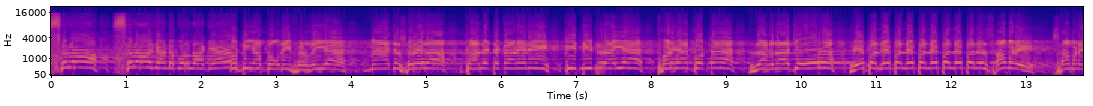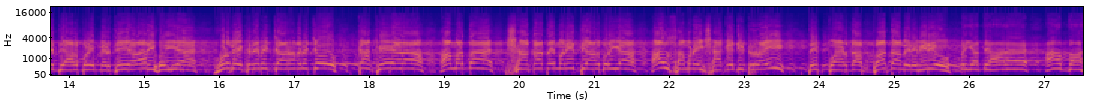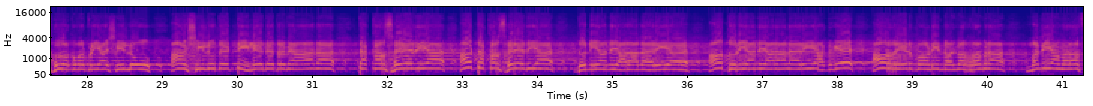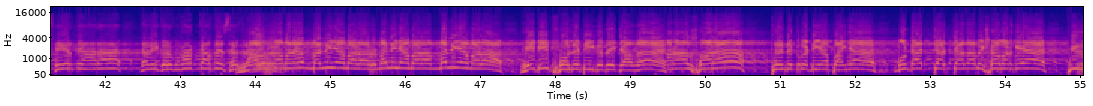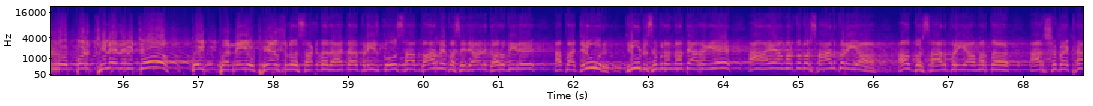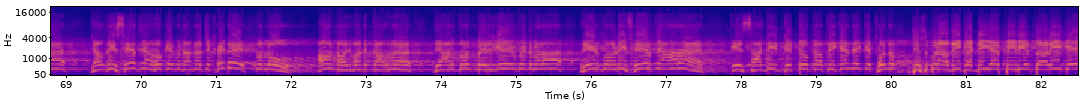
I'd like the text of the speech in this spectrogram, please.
ਸਰਾ ਸਰਾ ਜੰਡਪੁਰ ਲੱਗ ਗਿਆ। ਗੁੱਡੀਆਂ ਪਾਉਂਦੀ ਫਿਰਦੀ ਐ। ਮੈਚ ਸਿਰੇ ਦਾ ਗੱਲ ਟਿਕਾਣੇ ਦੀ ਕੀਤੀ ਟਰਾਈ ਐ ਫੜਿਆ ਗੋਟਾ ਲੱਗਦਾ ਜ਼ੋਰ ਏ ਬੱਲੇ ਬੱਲੇ ਬੱਲੇ ਬੱਲੇ ਬੱਲੇ ਸਾਹਮਣੇ ਸਾਹਮਣੇ ਦਿਆਲਪੁਰੇ ਮਿਰਜੇ ਵਾਲਾ ਦੀ ਹੋਈ ਐ। ਹੁਣ ਵੇਖਦੇ ਵੀ ਚਾਰਾਂ ਦੇ ਵਿੱਚੋਂ ਕਾਂਖੇ ਵਾਲਾ ਅਮਰਤਾ ਸ਼ਾਕਾ ਤੇ ਮਨੀ ਦਿਆਲਪੁਰੀ ਆ। ਆਹ ਸਾਹਮਣੇ ਸ਼ਾਕੇ ਦੀ ਟਰਾਈ ਤੇ ਪੁਆਇੰਟ ਦਾ ਵਾਧਾ ਮੇਰੇ ਵੀਰਿਓ ਪ੍ਰਿਆ ਤਿਆਰ ਹੈ ਆ ਬਾਹੂ ਅਕਬਰ ਪ੍ਰਿਆ ਸ਼ੀਲੂ ਆ ਸ਼ੀਲੂ ਤੇ ਢੀਲੇ ਦੇ ਦਰਮਿਆਨ ਟੱਕਰ ਸਿਰੇ ਦੀ ਹੈ ਆ ਟੱਕਰ ਸਿਰੇ ਦੀ ਹੈ ਦੁਨੀਆ ਨਜ਼ਾਰਾ ਲੈ ਰਹੀ ਹੈ ਆ ਦੁਨੀਆ ਨਜ਼ਾਰਾ ਲੈ ਰਹੀ ਹੈ ਅੱਗੇ ਆ ਰੇਡ ਪਾਉਣੀ ਨੌਜਵਾਨ ਰਮਨਾ ਮਲੀਆਂ ਵਾਲਾ ਫੇਰ ਤਿਆਰ ਹੈ ਨਵੀਂ ਗੁਰਮੁਖਾ ਕਰਦੇ ਸਿਰ ਲਓ ਰਮਨ ਮੱਲੀਆਂ ਵਾਲਾ ਮੱਲੀਆਂ ਵਾਲਾ ਮੱਲੀਆਂ ਵਾਲਾ ਇਹ ਵੀ ਫੁੱਲ ਟੀਕ ਤੇ ਚੱਲਦਾ ਹੈ। ਸਾਰਾ ਸਾਰਾ ਤਿੰਨ ਕਬੱਡੀਆਂ ਪਾਈਆਂ। ਮੁੰਡਾ ਚਰਚਾ ਦਾ ਵਿਸ਼ਾ ਬਣ ਗਿਆ ਫਿਰ ਰੋਪੜ ਜ਼ਿਲ੍ਹੇ ਦੇ ਵਿੱਚੋਂ ਕੋਈ ਬੰਨੀ ਉੱਠਿਆ ਸਲੋ ਸਖਤ ਹਦਾਇਤ ਪਲੀਜ਼ ਕੋਚ ਸਾਹਿਬ ਬਾਹਰਲੇ ਪਾਸੇ ਜਾਣ। ਗੌਰਵ ਵੀਰੇ, ਆਪਾਂ ਜਰੂਰ ਜਰੂਰ ਡਿਸਪਲਿਨ ਦਾ ਧਿਆਨ ਰੱਖੀਏ ਆ ਆਏ ਅਮਰਤ ਬਰਸਾਲ ਭਰੀਆ ਆ ਬਰਸਾਲ ਭਰੀਆ ਅਮਰਤ ਅਰਸ਼ ਬੈਠਾ ਜਲਦੀ ਸਿਹਤ ਜਾ ਹੋ ਕੇ ਮੈਦਾਨਾਂ 'ਚ ਖੇਡੇ ਵੱਲੋਂ। ਆਹ ਨੌਜਵਾਨ ਕਰਨ ਦਿਆਲਪੁਰ ਮਿਰਗੇ ਪਿੰਡ ਵਾਲਾ ਰੇਡ ਪਾਉਣੀ ਫੇਰ ਤਿਆਰ ਹੈ ਕਿ ਸਾਡੀ ਡਿੱਟੋ ਕਾਪੀ ਕਹਿੰਦੇ ਕਿੱਥੋਂ ਜਿਸ ਭਰਾ ਦੀ ਗੱਡੀ ਹੈ ਪੀਵੀ 39 ਕੇ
